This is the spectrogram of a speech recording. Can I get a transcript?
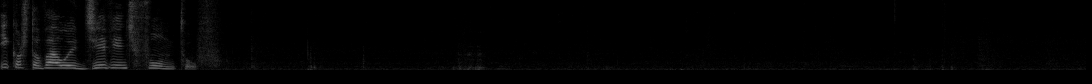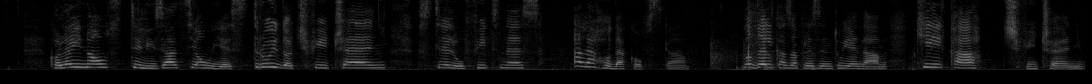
i kosztowały 9 funtów. Kolejną stylizacją jest strój do ćwiczeń w stylu fitness ala chodakowska. Modelka zaprezentuje nam kilka ćwiczeń.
